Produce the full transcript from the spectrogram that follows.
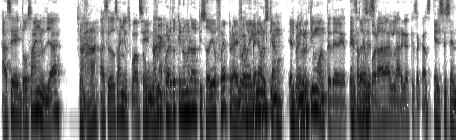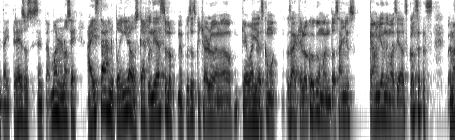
hace dos años ya Ajá. Hace dos años, wow. Sí, no me acuerdo qué número de episodio fue, pero ahí lo pueden ir a buscar. El, penúltimo antes de, esa temporada larga que sacaste. El 63 o 60. Bueno, no sé. Ahí está, lo pueden ir a buscar. Un día esto me puse a escucharlo de nuevo. Qué bueno. Y es como, o sea, qué loco como en dos años cambian demasiadas cosas. Pero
